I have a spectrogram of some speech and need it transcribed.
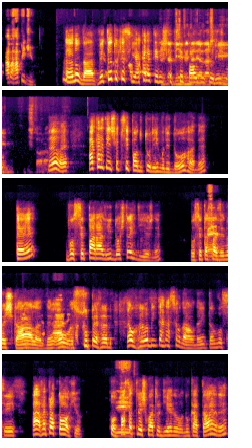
acaba rapidinho. Não, não dá. Tanto que assim, a característica principal do turismo. Não, é. A característica principal do turismo de Doha, né? É você parar ali dois, três dias, né? Você está é, fazendo uma escala, né? é um super hub, é o é. hub internacional, né? Então você, ah, vai para Tóquio, pô, passa três, quatro dias no, no Catar, né?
